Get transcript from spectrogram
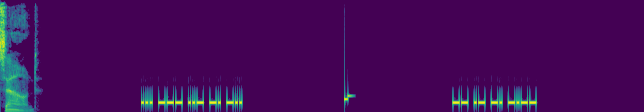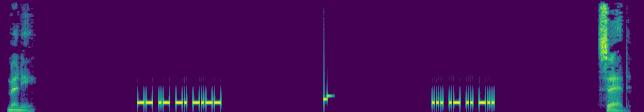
Sound. Many. Said.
